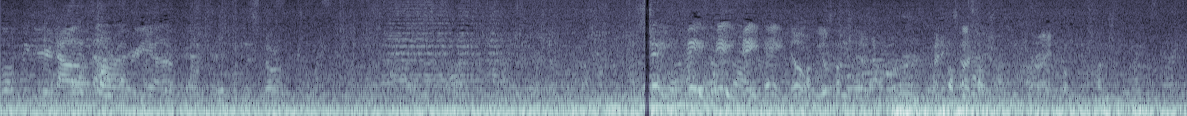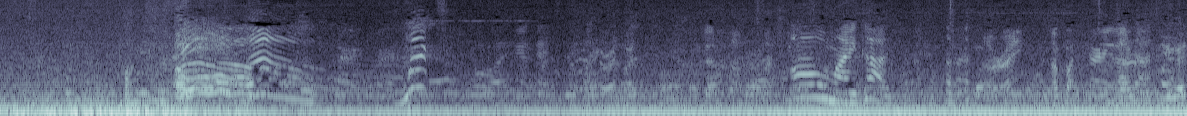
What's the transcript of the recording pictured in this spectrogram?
We'll figure it out. It's alright. Hey, hey, hey, hey, hey, no, you don't do that. I didn't touch you. All right. What? Oh my god. All righty. I'm fine. Sorry about that. You good?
